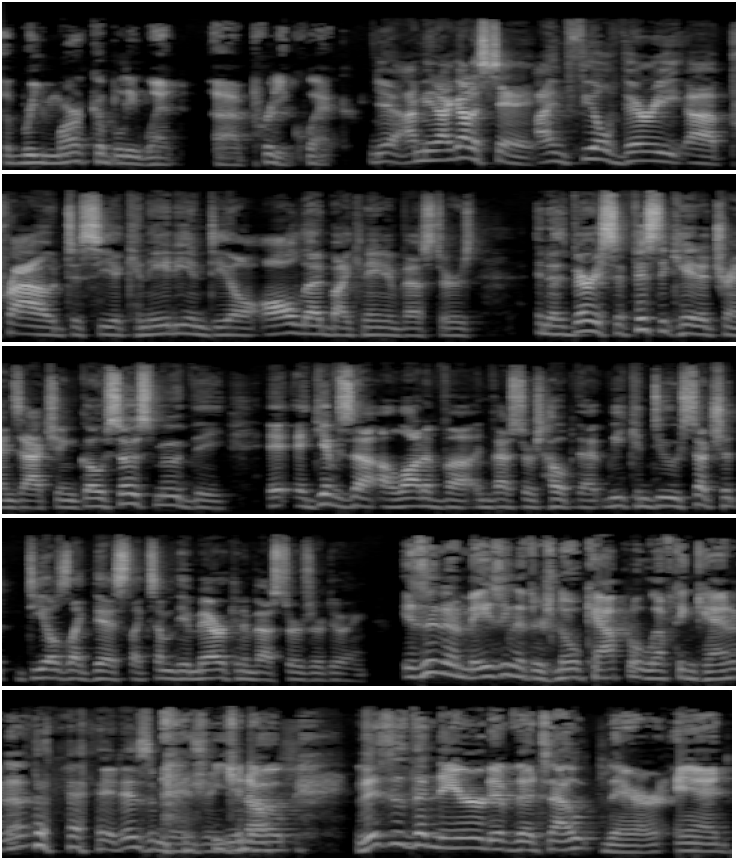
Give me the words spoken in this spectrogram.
remarkably went uh, pretty quick. Yeah, I mean, I got to say, I feel very uh, proud to see a Canadian deal, all led by Canadian investors, in a very sophisticated transaction go so smoothly. It, it gives a, a, lot of uh, investors hope that we can do such a, deals like this, like some of the American investors are doing. Isn't it amazing that there's no capital left in Canada? it is amazing. you, you know? know, this is the narrative that's out there, and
